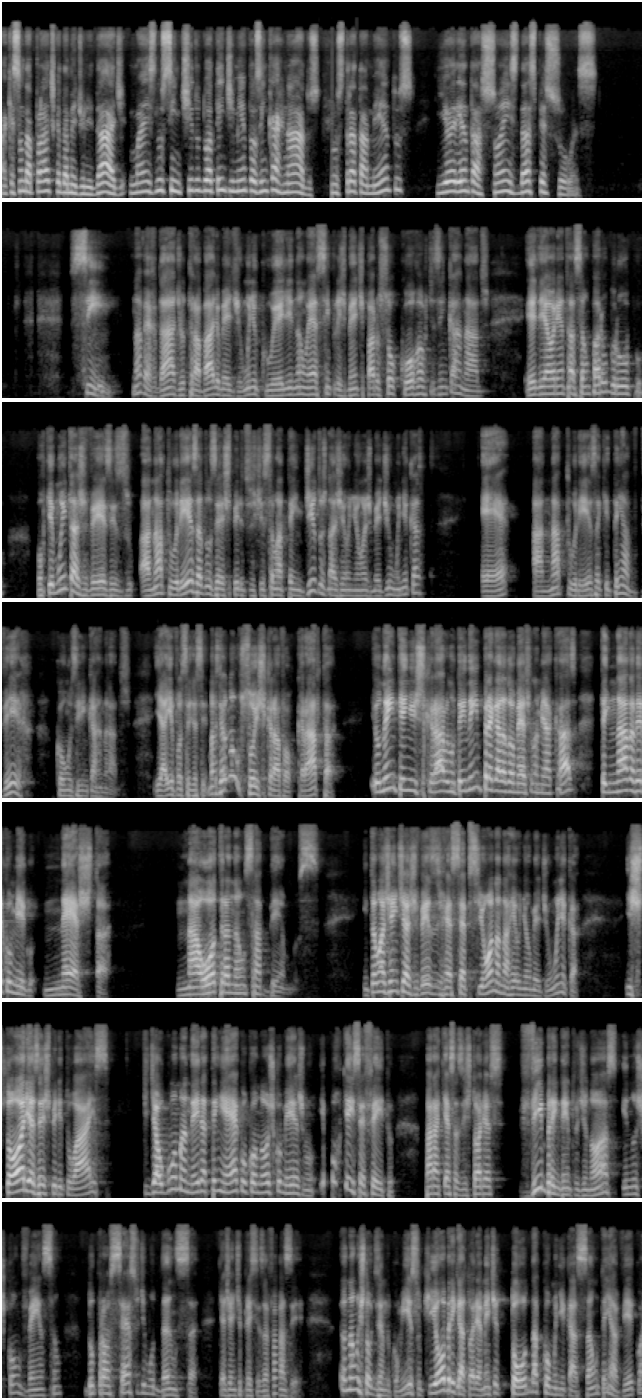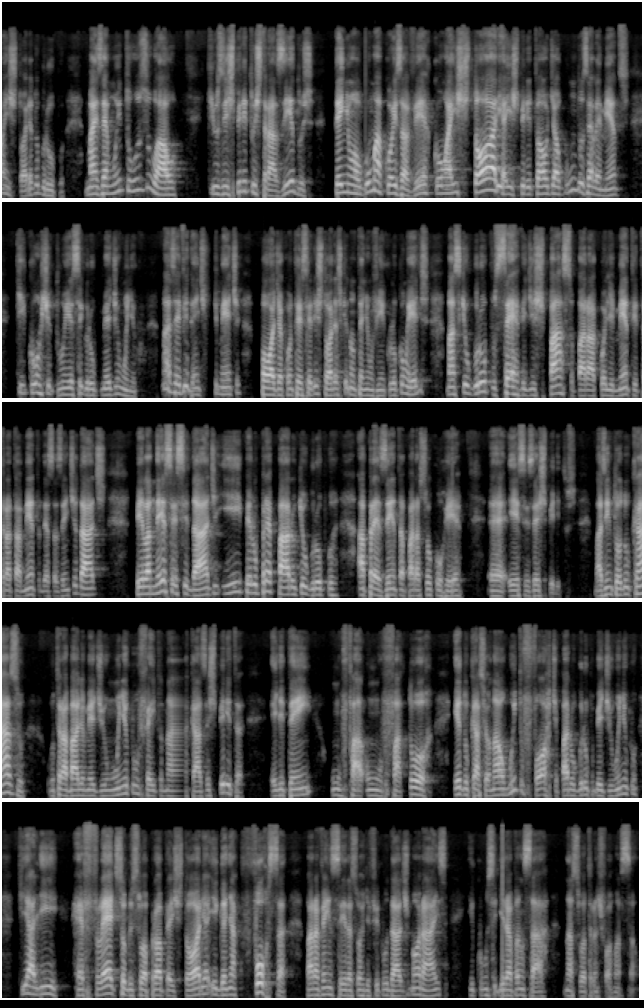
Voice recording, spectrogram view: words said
a questão da prática da mediunidade, mas no sentido do atendimento aos encarnados, nos tratamentos e orientações das pessoas. Sim, na verdade, o trabalho mediúnico ele não é simplesmente para o socorro aos desencarnados, ele é orientação para o grupo. Porque muitas vezes a natureza dos espíritos que são atendidos nas reuniões mediúnicas é a natureza que tem a ver com os encarnados. E aí você diz assim: mas eu não sou escravocrata, eu nem tenho escravo, não tenho nem empregada doméstica na minha casa, tem nada a ver comigo. Nesta, na outra não sabemos. Então a gente às vezes recepciona na reunião mediúnica histórias espirituais que de alguma maneira têm eco conosco mesmo. E por que isso é feito? Para que essas histórias vibrem dentro de nós e nos convençam do processo de mudança que a gente precisa fazer. Eu não estou dizendo com isso que obrigatoriamente toda comunicação tem a ver com a história do grupo, mas é muito usual que os espíritos trazidos tenham alguma coisa a ver com a história espiritual de algum dos elementos que constituem esse grupo mediúnico. Mas, evidentemente, pode acontecer histórias que não tenham vínculo com eles, mas que o grupo serve de espaço para acolhimento e tratamento dessas entidades, pela necessidade e pelo preparo que o grupo apresenta para socorrer é, esses espíritos. Mas, em todo caso, o trabalho mediúnico feito na casa espírita, ele tem um, fa um fator educacional muito forte para o grupo mediúnico, que ali reflete sobre sua própria história e ganha força para vencer as suas dificuldades morais e conseguir avançar na sua transformação.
